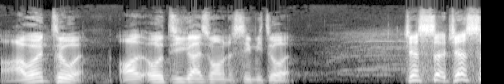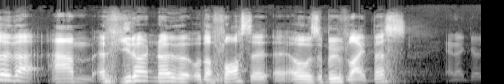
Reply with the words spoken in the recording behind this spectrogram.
I won't do it. Or, or do you guys want to see me do it? Just so, just so that um, if you don't know the, the floss, it, it was a move like this, and it goes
